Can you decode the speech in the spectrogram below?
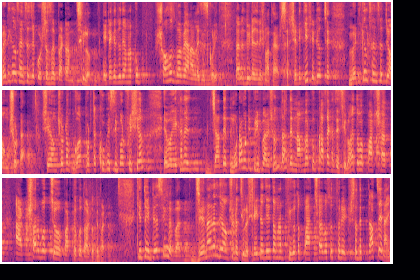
মেডিকেল সায়েন্সের যে কোশ্চেন্সের প্যাটার্ন ছিল, এটাকে যদি আমরা খুব সহজভাবে অ্যানালাইসিস করি, তাহলে দুইটা জিনিস মাথায় আসছে। সেটি কি? সেটি হচ্ছে মেডিকেল সায়েন্সের যে অংশটা, সেই অংশটা গড়পড়টা খুবই সুপারফিশিয়াল এবং এখানে যাদের মোটামুটি প্রিপারেশন তাদের নাম্বার খুব কাছাকাছি ছিল হয়তো বা পাঁচ, সাত, আট সর্বোচ্চ পার্থক্য দশ হতে পারে। কিন্তু ইন্টারেস্টিং ব্যাপার। জেনারেল যে অংশটা ছিল সেটা যেহেতু আমরা বিগত পাঁচ ছয় বছর ধরে এটার সাথে টাচে নাই,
